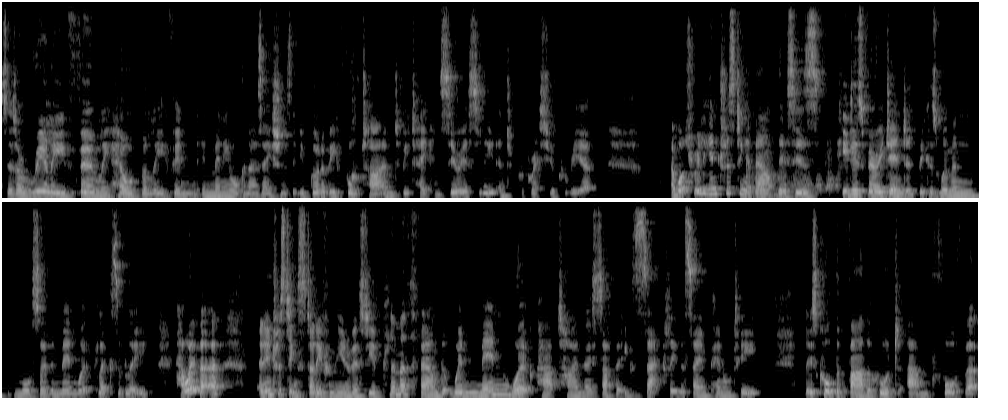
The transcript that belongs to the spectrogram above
So there's a really firmly held belief in, in many organisations that you've got to be full time to be taken seriously and to progress your career. And what's really interesting about this is it is very gendered because women, more so than men, work flexibly. However, an interesting study from the University of Plymouth found that when men work part time, they suffer exactly the same penalty. It's called the fatherhood um, forfeit.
